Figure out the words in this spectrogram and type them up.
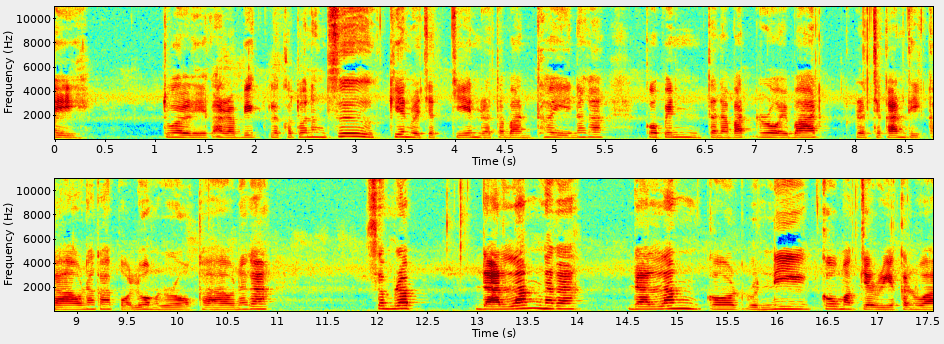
ย ตัวเลขอาราบิก แล้วก็ตัวหนังสือเขียนไว้ชัดเจนรัฐบาลไทยนะคะ ก็เป็นธนบัตรร้อยบาทรัชกาลที่เก้านะคะปอล่วงรอเก้านะคะสำหรับด้านล่างนะคะด้านล่างก็รุ่นนี้ก็มักจะเรียกกันว่า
